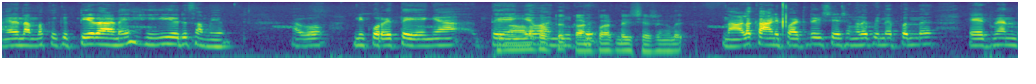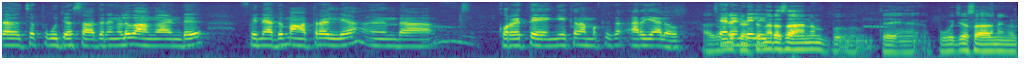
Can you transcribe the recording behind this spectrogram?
അങ്ങനെ നമുക്ക് കിട്ടിയതാണ് ഈ ഒരു സമയം. അപ്പോൾ ഇനി കുറേ തേങ്ങ തേങ്ങ വാങ്ങിയിട്ട് കാണിപ്പാട്ടിന്റെ വിശേഷങ്ങൾ നാളെ കാണിപ്പാട്ടിന്റെ വിശേഷങ്ങൾ പിന്നെ ഇപ്പം ഇന്ന് ഏട്ടന് എന്താ വെച്ചാൽ പൂജാ സാധനങ്ങൾ വാങ്ങാണ്ട്. പിന്നെ അത് മാത്രമല്ല എന്താ കുറേ തേങ്ങയൊക്കെ നമുക്ക് അറിയാലോ. സാധനം പൂജ സാധനങ്ങൾ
